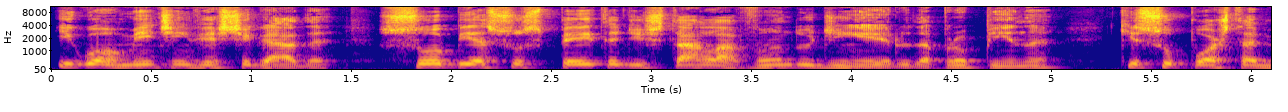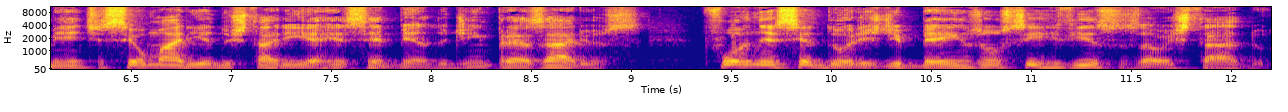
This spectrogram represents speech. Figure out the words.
igualmente investigada, sob a suspeita de estar lavando o dinheiro da propina que supostamente seu marido estaria recebendo de empresários, fornecedores de bens ou serviços ao Estado.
